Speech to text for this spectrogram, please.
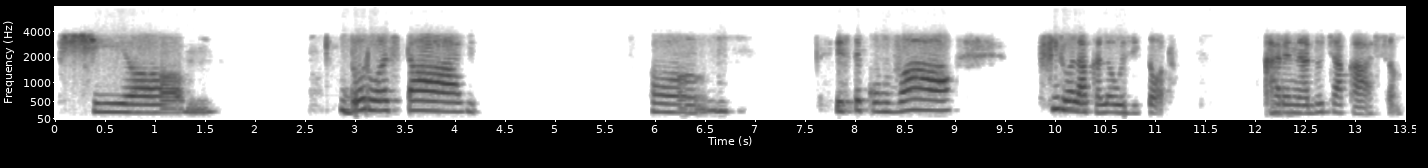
Și uh, dorul ăsta uh, este cumva firul ăla călăuzitor care ne aduce acasă.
